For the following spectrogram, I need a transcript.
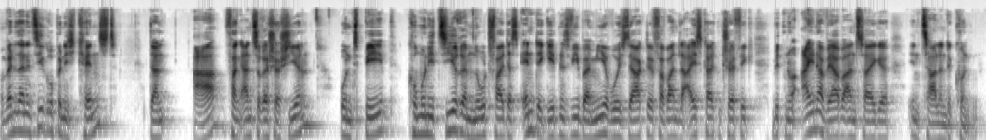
Und wenn du deine Zielgruppe nicht kennst, dann A, fang an zu recherchieren und B, kommuniziere im Notfall das Endergebnis wie bei mir, wo ich sagte, verwandle eiskalten Traffic mit nur einer Werbeanzeige in zahlende Kunden.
